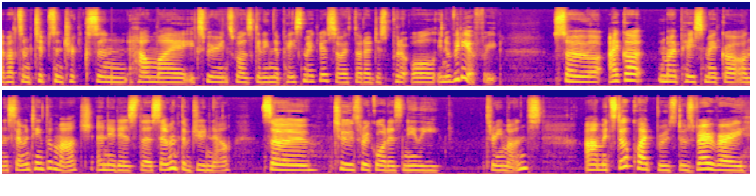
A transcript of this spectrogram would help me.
about some tips and tricks and how my experience was getting the pacemaker, so I thought I'd just put it all in a video for you. So I got my pacemaker on the 17th of March and it is the 7th of June now, so two, three quarters, nearly three months. Um, it's still quite bruised. It was very, very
